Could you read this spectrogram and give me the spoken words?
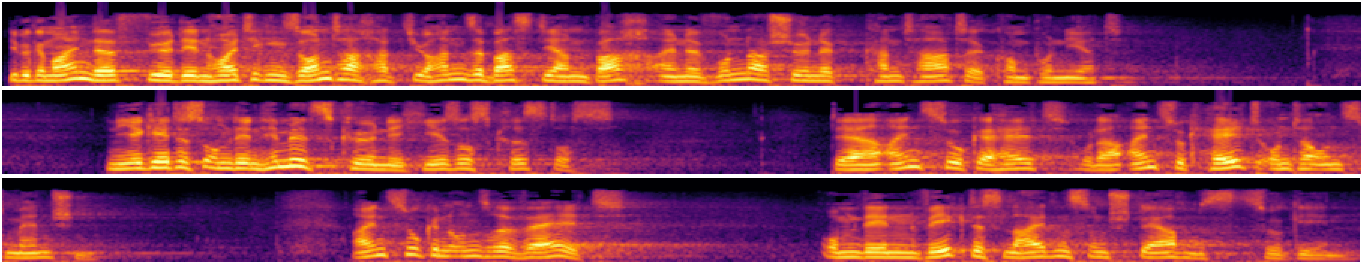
Liebe Gemeinde, für den heutigen Sonntag hat Johann Sebastian Bach eine wunderschöne Kantate komponiert. In ihr geht es um den Himmelskönig Jesus Christus, der Einzug erhält oder Einzug hält unter uns Menschen. Einzug in unsere Welt, um den Weg des Leidens und Sterbens zu gehen.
